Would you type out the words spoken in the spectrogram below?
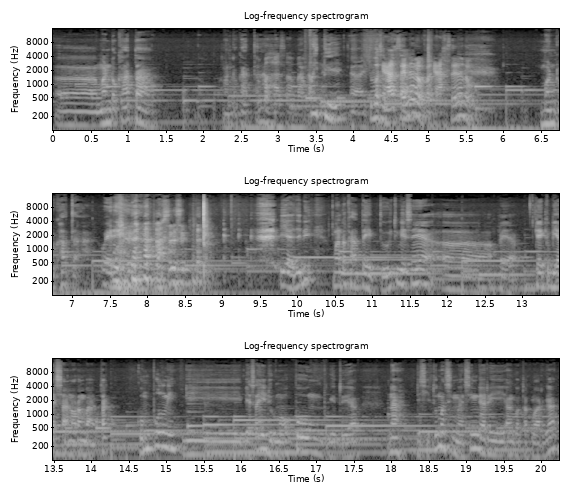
eh, mandokata mandokata bahasa apa Batak itu ya Nah, itu bahasa aksennya dong pakai aksennya dong mandokata. Iya, jadi mandokata itu itu biasanya eh, apa ya? Kayak kebiasaan orang Batak kumpul nih di biasanya di rumah opung begitu ya. Nah, di situ masing-masing dari anggota keluarga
